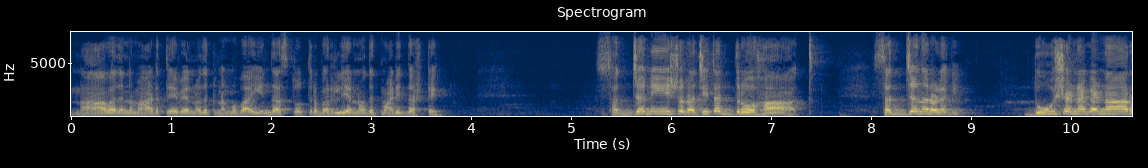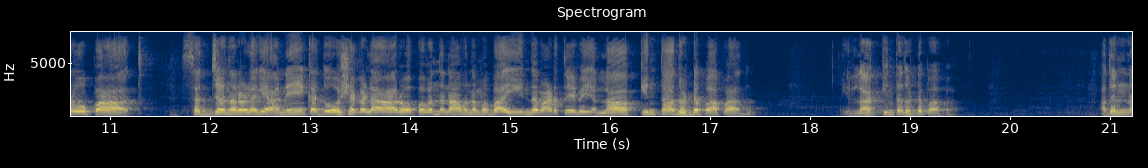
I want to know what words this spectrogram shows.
ನಾವು ಅದನ್ನು ಮಾಡ್ತೇವೆ ಅನ್ನೋದಕ್ಕೆ ನಮ್ಮ ಬಾಯಿಯಿಂದ ಸ್ತೋತ್ರ ಬರಲಿ ಅನ್ನೋದಕ್ಕೆ ಮಾಡಿದ್ದಷ್ಟೇ. ಸಜ್ಜನೇಶು ರಚಿತ ದ್ರೋಹಾತ್. ಸಜ್ಜನರೊಳಗೆ ದೂಷಣಗಣಾರೋಪಾತ್. ಸಜ್ಜನರೊಳಗೆ ಅನೇಕ ದೋಷಗಳ ಆರೋಪವನ್ನು ನಾವು ನಮ್ಮ ಬಾಯಿಯಿಂದ ಮಾಡ್ತೇವೆ. ಎಲ್ಲಕ್ಕಿಂತ ದೊಡ್ಡ ಪಾಪ ಅದು. ಎಲ್ಲಕ್ಕಿಂತ ದೊಡ್ಡ ಪಾಪ. ಅದನ್ನ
